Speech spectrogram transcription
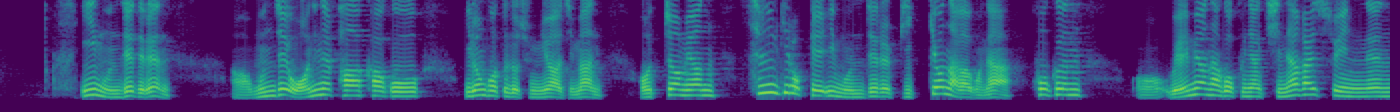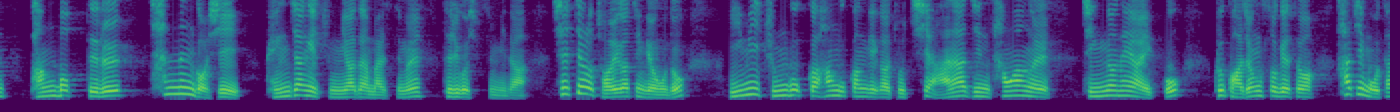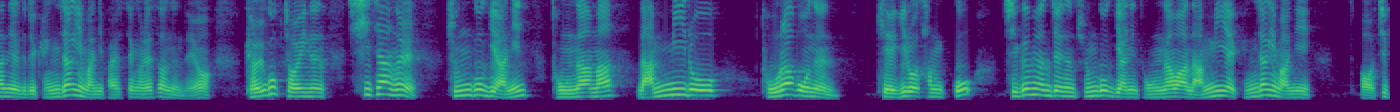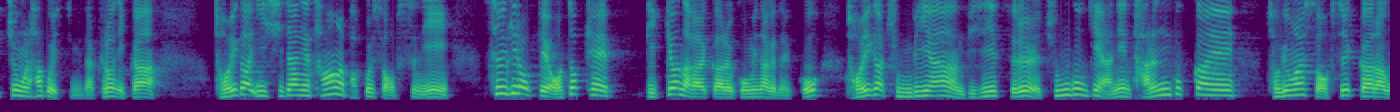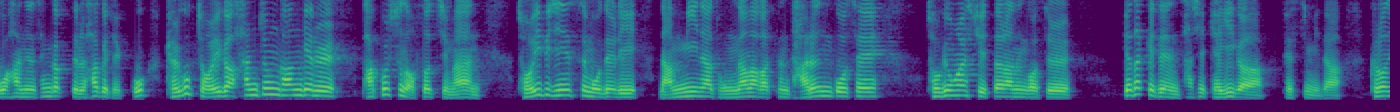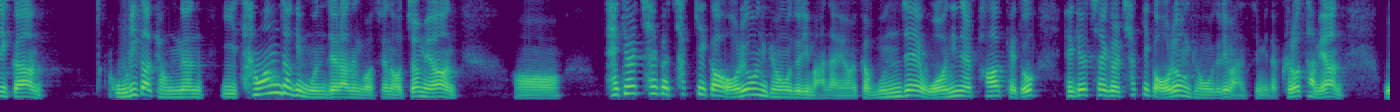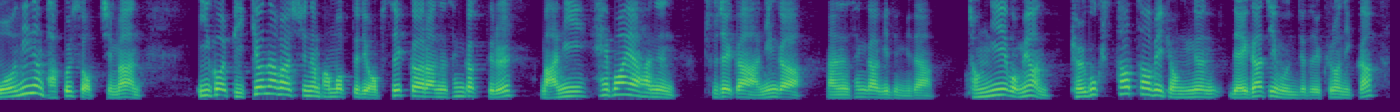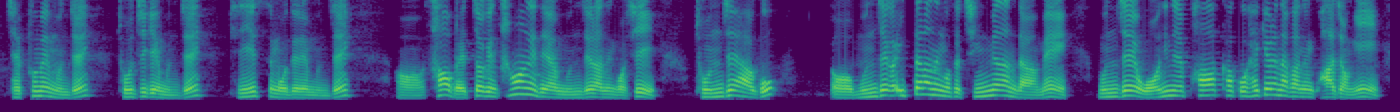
이 문제들은 어, 문제의 원인을 파악하고 이런 것들도 중요하지만 어쩌면 슬기롭게 이 문제를 비껴나가거나 혹은 어, 외면하고 그냥 지나갈 수 있는 방법들을 찾는 것이 굉장히 중요하다는 말씀을 드리고 싶습니다. 실제로 저희 같은 경우도 이미 중국과 한국 관계가 좋지 않아진 상황을 직면해야 했고 그 과정 속에서 하지 못한 일들이 굉장히 많이 발생을 했었는데요. 결국 저희는 시장을 중국이 아닌 동남아, 남미로 돌아보는 계기로 삼고 지금 현재는 중국이 아닌 동남아, 남미에 굉장히 많이 어, 집중을 하고 있습니다. 그러니까 저희가 이 시장의 상황을 바꿀 수 없으니 슬기롭게 어떻게 비껴나갈까를 고민하게 됐고 저희가 준비한 비즈니스를 중국이 아닌 다른 국가에 적용할 수 없을까라고 하는 생각들을 하게 됐고 결국 저희가 한중 관계를 바꿀 수는 없었지만 저희 비즈니스 모델이 남미나 동남아 같은 다른 곳에 적용할 수 있다는 것을 깨닫게 된 사실 계기가 됐습니다. 그러니까 우리가 겪는 이 상황적인 문제라는 것은 어쩌면 어, 해결책을 찾기가 어려운 경우들이 많아요. 그러니까 문제의 원인을 파악해도 해결책을 찾기가 어려운 경우들이 많습니다. 그렇다면 원인은 바꿀 수 없지만 이걸 비껴나갈 수 있는 방법들이 없을까라는 생각들을 많이 해봐야 하는 주제가 아닌가라는 생각이 듭니다. 정리해보면 결국 스타트업이 겪는 네 가지 문제들, 그러니까 제품의 문제, 조직의 문제, 비즈니스 모델의 문제, 어, 사업 외적인 상황에 대한 문제라는 것이 존재하고 어, 문제가 있다는 것을 직면한 다음에 문제의 원인을 파악하고 해결해 나가는 과정이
